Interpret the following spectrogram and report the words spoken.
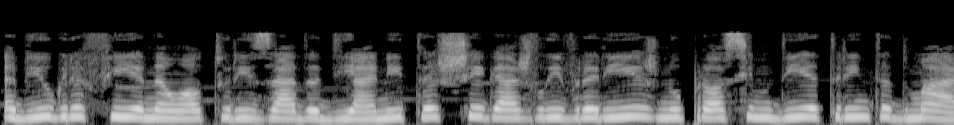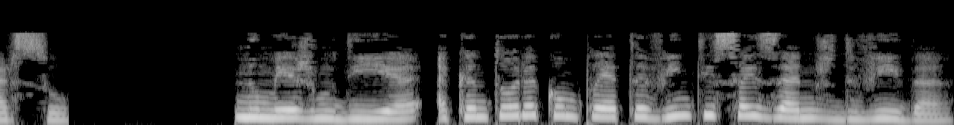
A biografia não autorizada de Anitta chega às livrarias no próximo dia 30 de março. No mesmo dia, a cantora completa 26 anos de vida.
